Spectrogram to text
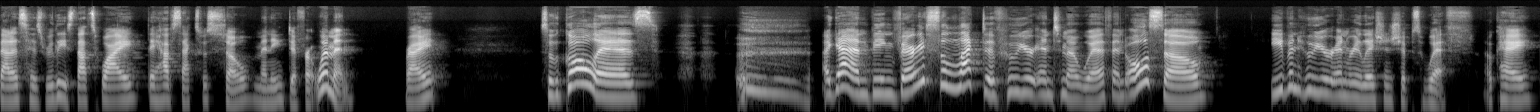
that is his release. That's why they have sex with so many different women, right? So the goal is again being very selective who you're intimate with and also even who you're in relationships with, okay?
